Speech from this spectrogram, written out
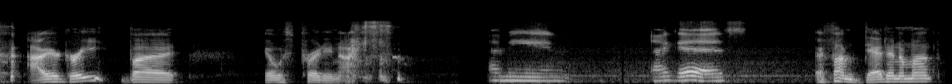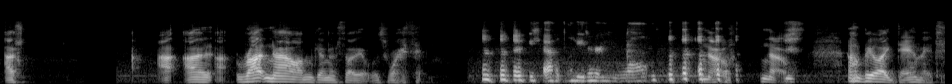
i agree but it was pretty nice I mean, I guess. if i'm dead in a month i I, I, I right now i'm gonna say it was worth it yeah, later you won't. no no i'll be like damn it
